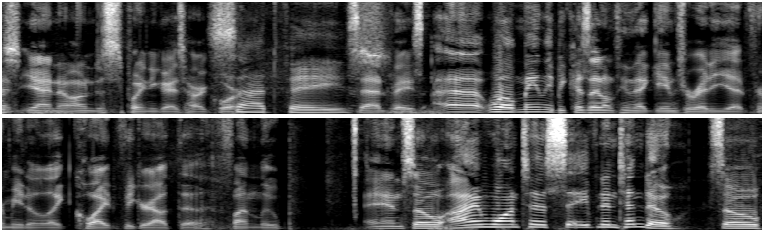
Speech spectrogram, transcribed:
us. Yeah, I know. I'm disappointing you guys hardcore. Sad face. Sad face. Uh, well, mainly because I don't think that game's ready yet for me to like quite figure out the fun loop, and so I want to save Nintendo. So,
